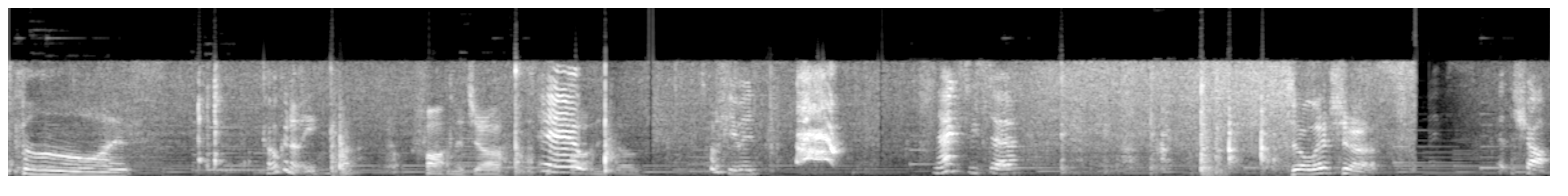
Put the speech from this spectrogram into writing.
spice. Coconutty. Fart in a jar. Fart Ew. in jars. Let's put a few in. Ah! Next we stir Delicious! At the shop.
